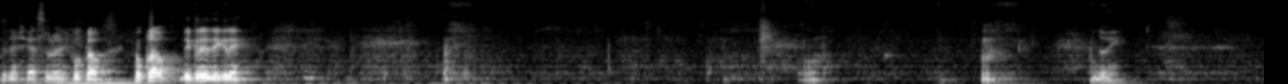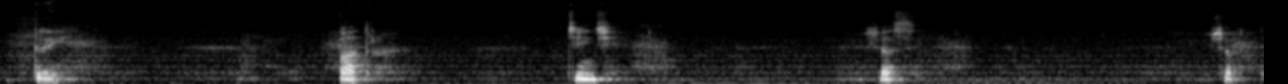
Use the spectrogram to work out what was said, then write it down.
uite așa, ia să vedem și pe Clau. Nu, Clau, de gre, de gre. Doi. Trei. Patru. Cinci. Șase. Șapte.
